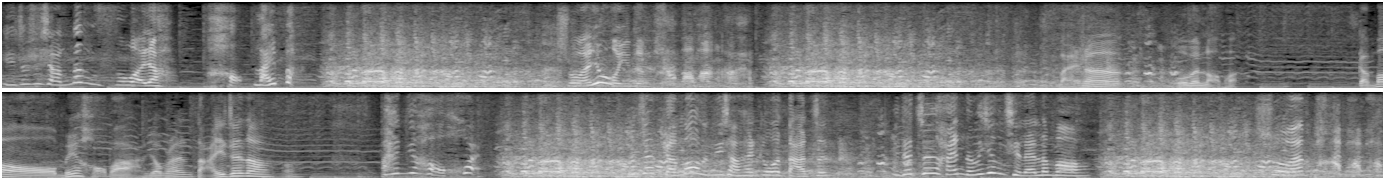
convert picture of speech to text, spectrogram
你这是想弄死我呀？好，来吧！” 说完又一顿啪啪啪。晚上我问老婆。感冒没好吧？要不然打一针啊！啊！哎，你好坏！人家感冒了，你想还给我打针？你的针还能硬起来了吗？说完，啪啪啪啪，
